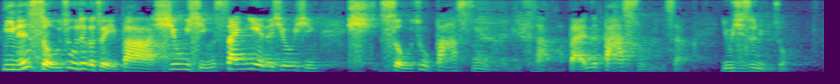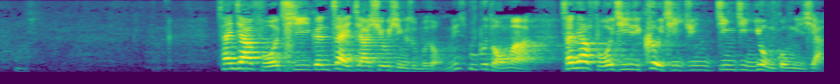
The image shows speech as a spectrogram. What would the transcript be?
你能守住这个嘴巴，修行三业的修行，守住八十五以上，百分之八十五以上，尤其是女众。参加佛期跟在家修行有什么不同？没什么不同嘛。参加佛期，客气精精进用功一下，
